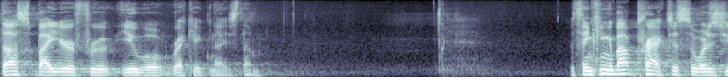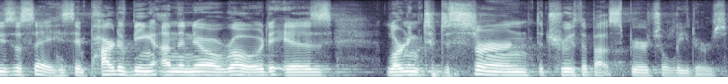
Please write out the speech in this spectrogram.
Thus, by your fruit, you will recognize them. We're thinking about practice, so what does Jesus say? He's saying part of being on the narrow road is learning to discern the truth about spiritual leaders.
